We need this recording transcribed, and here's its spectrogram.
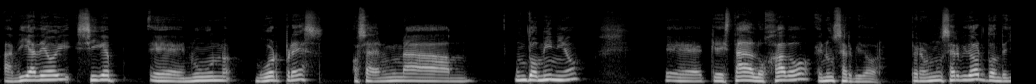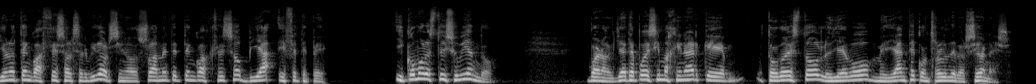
a día de hoy, sigue en un WordPress, o sea, en una, un dominio eh, que está alojado en un servidor. Pero en un servidor donde yo no tengo acceso al servidor, sino solamente tengo acceso vía FTP. ¿Y cómo lo estoy subiendo? Bueno, ya te puedes imaginar que todo esto lo llevo mediante control de versiones.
